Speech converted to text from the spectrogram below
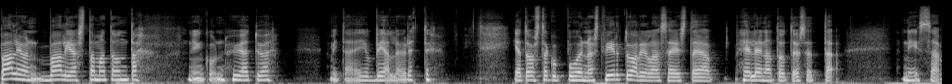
paljon valjastamatonta niin kuin hyötyä, mitä ei ole vielä löydetty. Ja tuosta kun puhuin noista virtuaalilaseista ja Helena totesi, että niissä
